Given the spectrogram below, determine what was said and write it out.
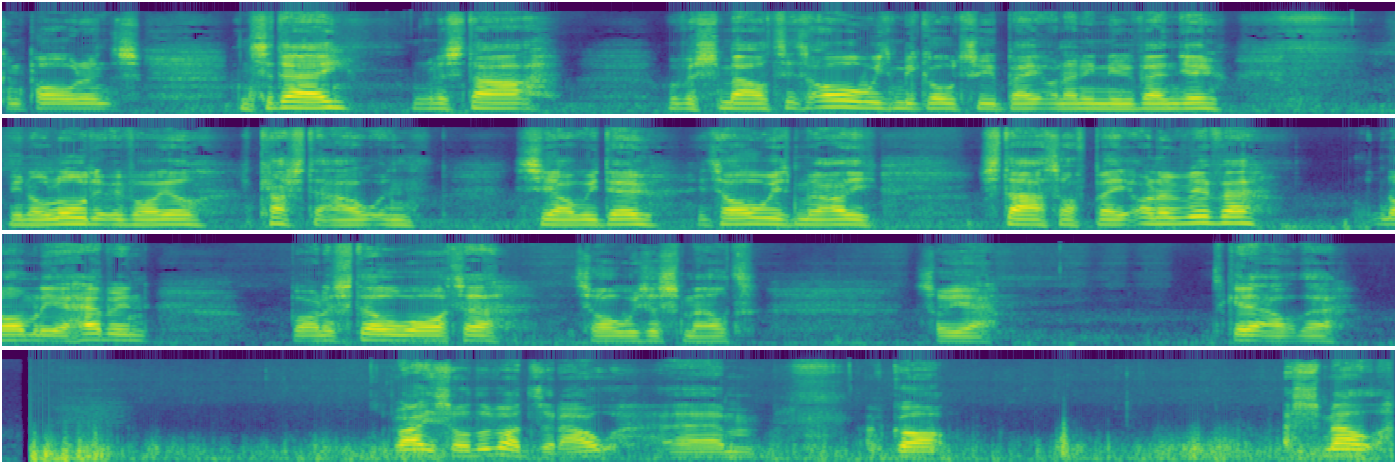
components. And today I'm going to start with a smelt. It's always my go-to bait on any new venue. You know load it with oil cast it out and see how we do. It's always my start off bait on a river normally a herring, but on a still water, it's always a smelt. So yeah, let's get it out there. Right, so the rods are out. Um, I've got a smelt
